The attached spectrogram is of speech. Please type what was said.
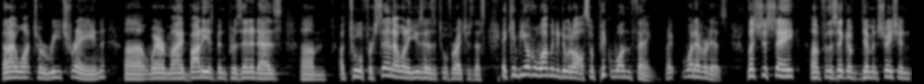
that I want to retrain, uh, where my body has been presented as um, a tool for sin. I want to use it as a tool for righteousness. It can be overwhelming to do it all. So pick one thing, right? Whatever it is. Let's just say, um, for the sake of demonstration,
